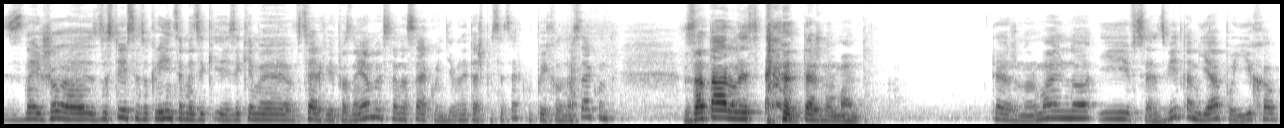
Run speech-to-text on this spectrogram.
знайшов, зустрівся з українцями, з якими в церкві познайомився на секунді. Вони теж після церкви поїхали на секунд. Затарились, теж нормально. Теж нормально. І все. Звітом я поїхав.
